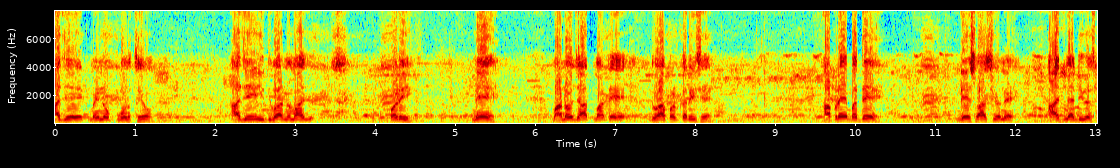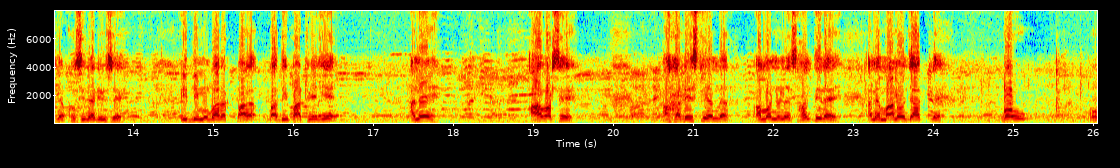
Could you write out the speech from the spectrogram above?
આજે એક મહિનો પૂર્ણ થયો. આજે ઈદગાહ નમાજ પડી ને માનવ જાત માટે દુઆ પણ કરી છે. આપણે બધે દેશવાસીઓને આજના દિવસને ખુશીના દિવસે ઈદની મુબારક બાદી પાઠવીએ છીએ. અને આ વર્ષે આખા દેશની અંદર અમન અને શાંતિ રહે અને માનવજાતને બહુ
